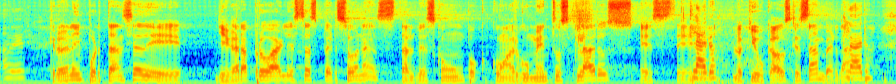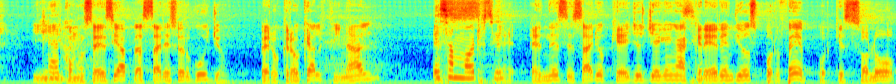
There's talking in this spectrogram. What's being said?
A ver. Creo en la importancia de llegar a probarle a estas personas, tal vez con un poco con argumentos claros, este, Claro. lo equivocados que están, ¿verdad? Claro, Y claro. como usted decía, aplastar ese orgullo. Pero creo que al final Es amor, sí. eh, es necesario que ellos lleguen a creer en Dios por fe, porque solo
